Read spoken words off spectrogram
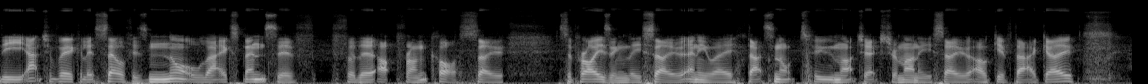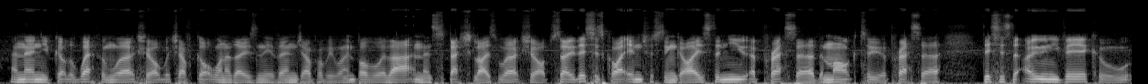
the actual vehicle itself is not all that expensive for the upfront cost, so surprisingly so. Anyway, that's not too much extra money, so I'll give that a go. And then you've got the weapon workshop, which I've got one of those in the Avenger. I probably won't bother with that. And then specialized workshop. So this is quite interesting, guys. The new oppressor, the Mark II oppressor. This is the only vehicle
